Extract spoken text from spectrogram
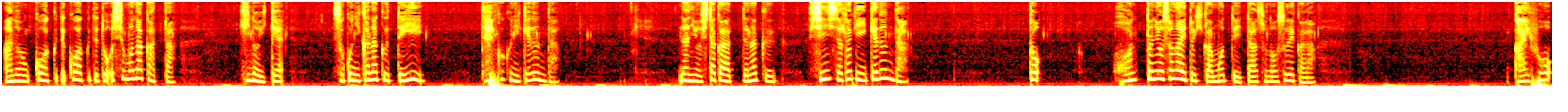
あの怖くて怖くてどうしようもなかった火の池そこに行かなくっていい天国に行けるんだ。何をしたからってなく信じた時に行けるんだ。と本当に幼い時から持っていたその恐れから解放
